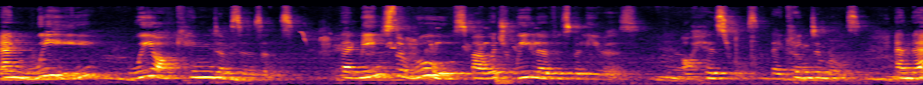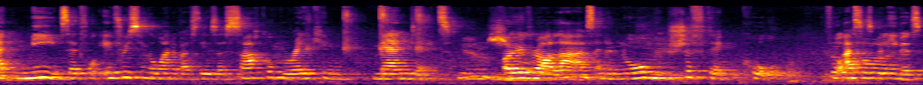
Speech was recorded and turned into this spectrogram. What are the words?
And we we are kingdom citizens. That means the rules by which we live as believers are His rules, they're kingdom rules. And that means that for every single one of us, there's a cycle breaking mandate over our lives and a norm shifting call for us as believers.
